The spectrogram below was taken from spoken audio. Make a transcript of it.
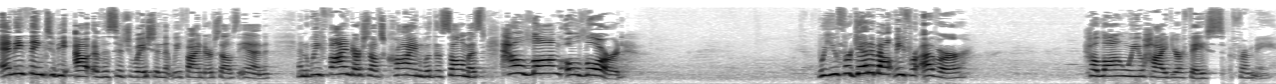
anything to be out of the situation that we find ourselves in. And we find ourselves crying with the psalmist, How long, O Lord? Will you forget about me forever? How long will you hide your face from me?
